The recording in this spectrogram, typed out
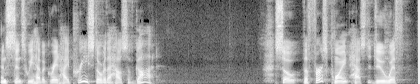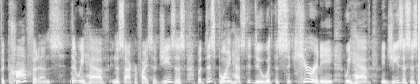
And since we have a great high priest over the house of God, so the first point has to do with the confidence that we have in the sacrifice of Jesus, but this point has to do with the security we have in Jesus'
